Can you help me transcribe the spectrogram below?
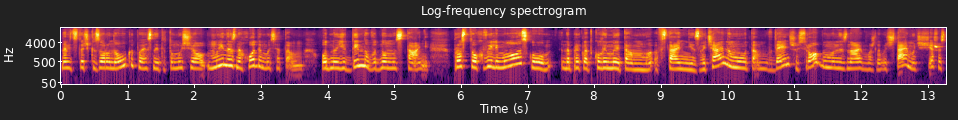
навіть з точки зору науки пояснити, тому що ми не знаходимося там одноєдино в одному стані. Просто хвилі мозку, наприклад, коли ми там в стані звичайному, там в день щось робимо, не знаю, можливо, читаємо чи ще щось,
